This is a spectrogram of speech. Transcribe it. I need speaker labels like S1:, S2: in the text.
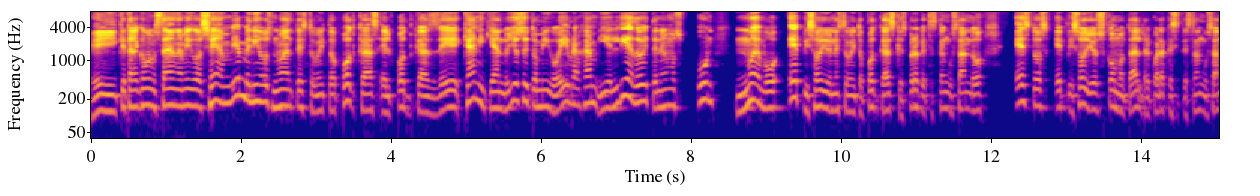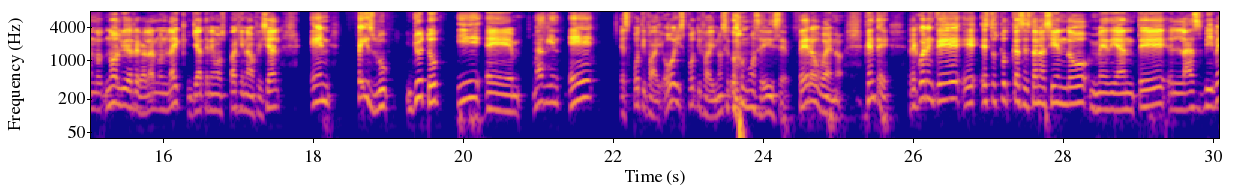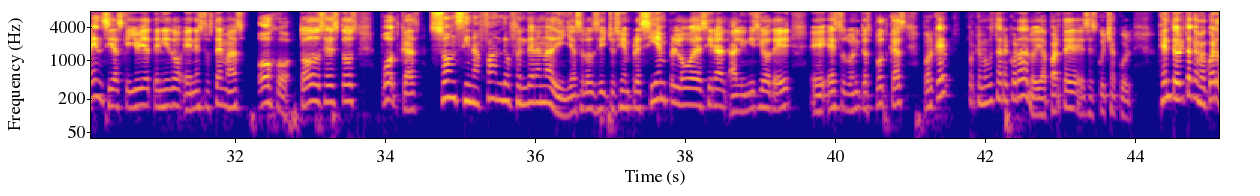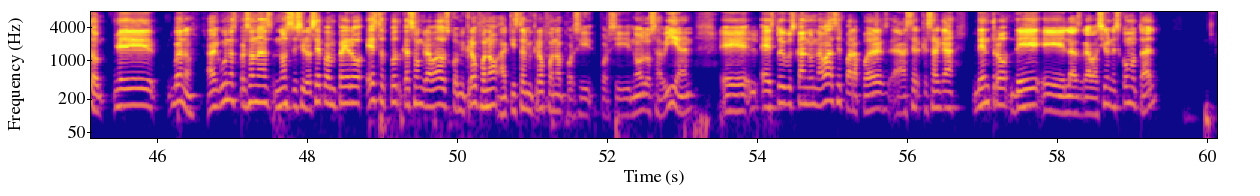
S1: Hey, ¿qué tal? ¿Cómo están amigos? Sean bienvenidos nuevamente a este bonito podcast, el podcast de Caniqueando. Yo soy tu amigo Abraham y el día de hoy tenemos un nuevo episodio en este bonito podcast que espero que te estén gustando estos episodios como tal. Recuerda que si te están gustando, no olvides regalarme un like. Ya tenemos página oficial en Facebook, YouTube y eh, más bien eh, Spotify o Spotify, no sé cómo se dice, pero bueno, gente, recuerden que eh, estos podcasts se están haciendo mediante las vivencias que yo ya he tenido en estos temas. Ojo, todos estos podcasts son sin afán de ofender a nadie, ya se los he dicho siempre, siempre lo voy a decir al, inicio de eh, estos bonitos podcasts. ¿Por qué? Porque me gusta recordarlo y aparte se escucha cool. Gente, ahorita que me acuerdo, eh, bueno, algunas personas no sé si lo sepan, pero estos podcasts son grabados con micrófono. Aquí está el micrófono por si, por si no lo sabían. Eh, estoy buscando una base para poder hacer que salga dentro de las grabaciones como tal.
